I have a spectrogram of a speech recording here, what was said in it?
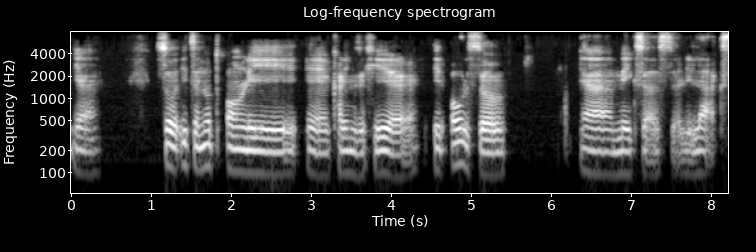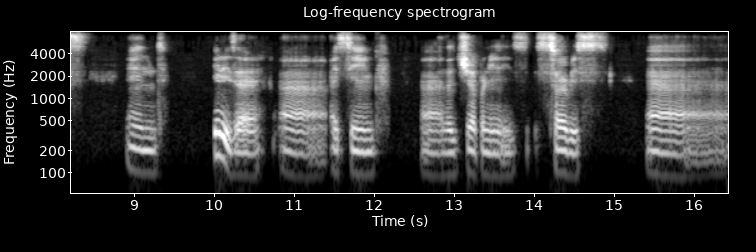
Yeah. So it's not only uh, cutting the hair, it also uh, makes us relax. And it is a, uh, I think, uh, the Japanese service uh,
